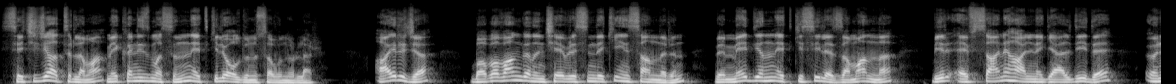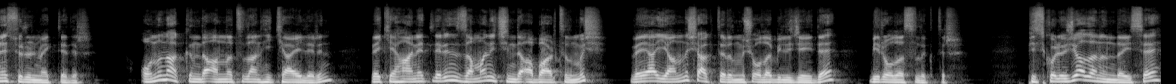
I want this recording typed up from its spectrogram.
seçici hatırlama mekanizmasının etkili olduğunu savunurlar. Ayrıca Baba Vanga'nın çevresindeki insanların ve medyanın etkisiyle zamanla bir efsane haline geldiği de öne sürülmektedir. Onun hakkında anlatılan hikayelerin ve kehanetlerin zaman içinde abartılmış veya yanlış aktarılmış olabileceği de bir olasılıktır. Psikoloji alanında ise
